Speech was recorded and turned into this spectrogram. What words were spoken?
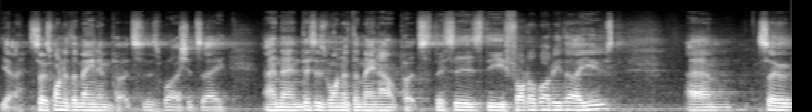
yeah, so it's one of the main inputs, is what I should say. And then this is one of the main outputs. This is the throttle body that I used. Um, so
